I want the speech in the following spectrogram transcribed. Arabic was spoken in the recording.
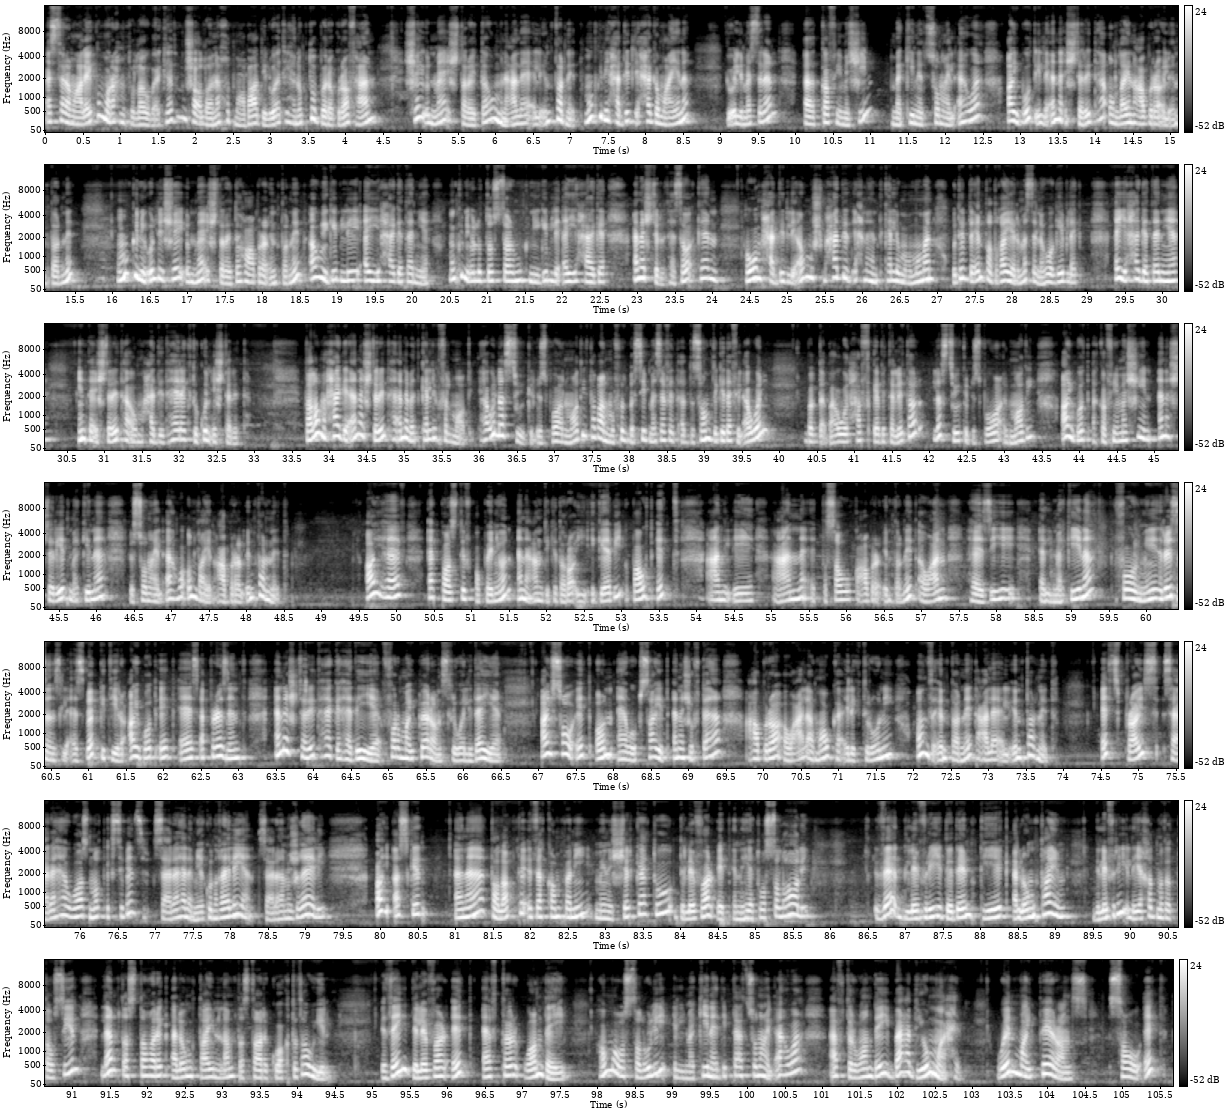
السلام عليكم ورحمة الله وبركاته. إن شاء الله ناخد مع بعض دلوقتي هنكتب paragraph عن شيء ما اشتريته من على الإنترنت. ممكن يحدد لي حاجة معينة؟ يقول لي مثلا coffee machine ماكينة صنع القهوة I bought اللي أنا اشتريتها أونلاين عبر الإنترنت. وممكن يقول لي شيء ما اشتريته عبر الإنترنت أو يجيب لي أي حاجة تانية. ممكن يقول له toaster ممكن يجيب لي أي حاجة. أنا اشتريتها سواء كان هو محدد لي أو مش محدد إحنا هنتكلم عموما. وتبدأ أنت تغير مثلا لو هو جايب لك أي حاجة تانية أنت اشتريتها أو محددها لك تكون اشتريتها. طالما حاجة أنا اشتريتها أنا بتكلم في الماضي. هقول last week الأسبوع الماضي طبعا المفروض بسيب مسافة قد صمت كده في الأول. ببدأ بأول حرف capital letter last week الأسبوع الماضي I bought a coffee machine. أنا اشتريت ماكينة لصنع القهوة أونلاين عبر الإنترنت. I have a positive opinion. أنا عندي كده رأي إيجابي about it عن الإيه؟ عن التسوق عبر الإنترنت أو عن هذه الماكينة. For many reasons لأسباب كتيرة. I bought it as a present. أنا اشتريتها كهدية for my parents لوالدي. I saw it on a website. أنا شفتها عبر أو على موقع إلكتروني on the internet على الإنترنت. Its price سعرها was not expensive سعرها لم يكن غاليا سعرها مش غالي. I asked أنا طلبت the company من الشركة to deliver it إن هي توصلها لي. The delivery didn't take a long time. Delivery اللي هي خدمة التوصيل لم تستغرق a long time لم تستغرق وقت طويل. They deliver it after one day. هم وصلوا لي الماكينة دي بتاعت صنع القهوة after one day بعد يوم واحد. When my parents saw it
